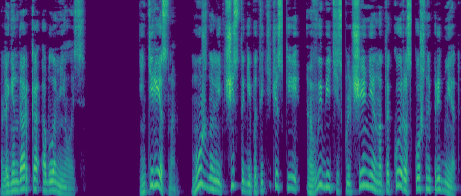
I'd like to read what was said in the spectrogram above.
Легендарка обломилась. Интересно, можно ли чисто гипотетически выбить исключение на такой роскошный предмет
